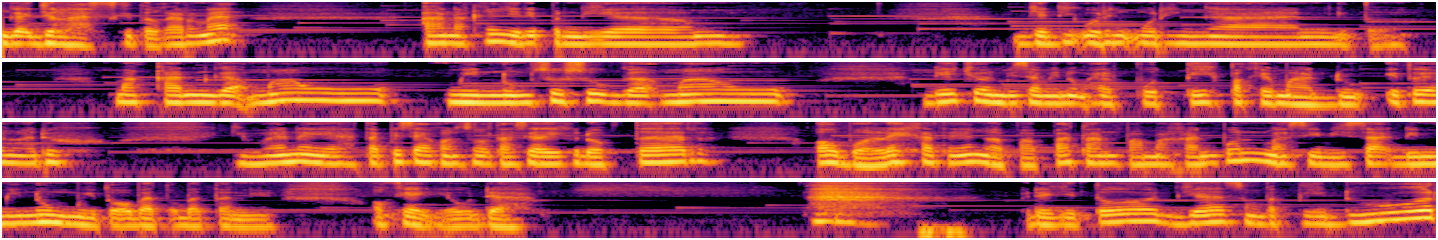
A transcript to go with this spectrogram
nggak jelas gitu karena anaknya jadi pendiam, jadi uring-uringan gitu, makan nggak mau, minum susu gak mau dia cuma bisa minum air putih pakai madu. Itu yang aduh gimana ya? Tapi saya konsultasi lagi ke dokter. Oh boleh katanya nggak apa-apa. Tanpa makan pun masih bisa diminum gitu obat-obatannya. Oke ya udah. Udah gitu dia sempat tidur.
